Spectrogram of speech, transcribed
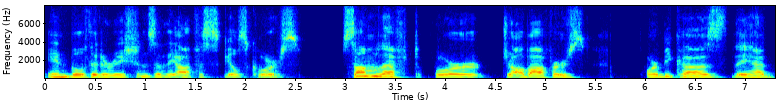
in both iterations of the office skills course. Some left for job offers or because they had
